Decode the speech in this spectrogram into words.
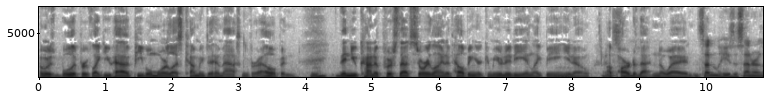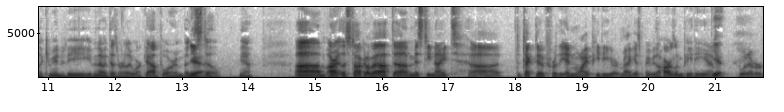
almost bulletproof like you have people more or less coming to him asking for help and Mm-hmm. then you kind of push that storyline of helping your community and like being you know a Mm-hmm. Part of that in a way And suddenly he's the center of the community, even though it doesn't really work out for him. But Yeah. still, yeah. Um, all right, let's talk about uh, Misty Knight, uh, detective for the NYPD, or I guess maybe the Harlem PD. um, Yeah. whatever.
